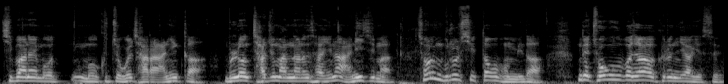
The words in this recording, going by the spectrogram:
집안에 뭐, 뭐 그쪽을 잘 아니까. 물론 자주 만나는 사이는 아니지만 저는 물을 수 있다고 봅니다. 근데 조국 후보자가 그런 이야기 했어요.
